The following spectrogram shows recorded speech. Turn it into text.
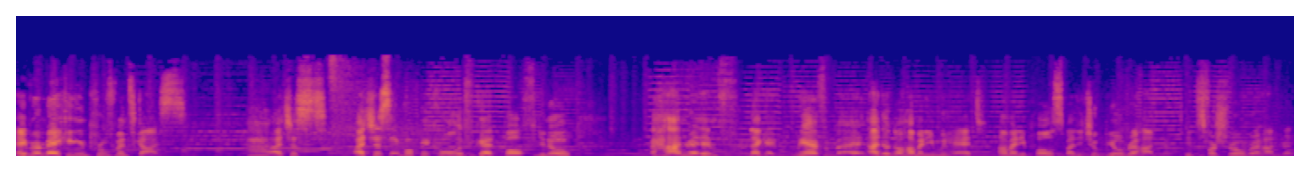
hey, we're making improvements, guys. I just, I just, it would be cool if we get both, you know? A hundred and, like, we have, I don't know how many we had, how many pulls, but it should be over a hundred. It's for sure over a hundred.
